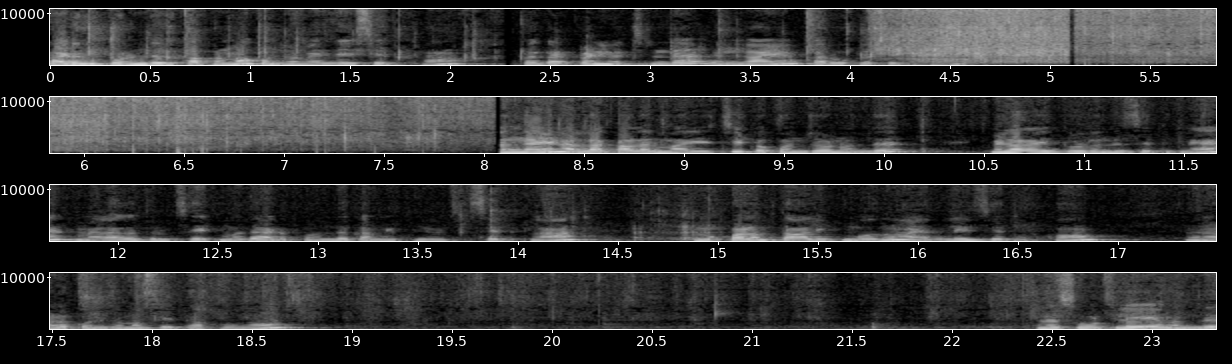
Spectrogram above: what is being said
கடுகு பொரிஞ்சதுக்கு அப்புறமா கொஞ்சம் வெந்தயம் சேர்த்துக்கலாம். இப்போ கட் பண்ணி வச்சுருந்த வெங்காயம் கருவேப்பிலை சேர்த்துக்கலாம். வெங்காயம் நல்லா கலர் மாறிடுச்சு. இப்போ கொஞ்சோண்டு வந்து மிளகாய்த்தூள் வந்து சேர்த்துக்கிறேன். மிளகாய் தூள் சேர்க்கும் போது அடுப்பை வந்து கம்மி பண்ணி வச்சு சேர்த்துக்கலாம். நம்ம குழம்பு தாளிக்கும் போதும் அதுலேயும் சேர்த்துருக்கோம். அதனால் கொஞ்சமாக சேர்த்தா போதும். அந்த சூட்லேயே வந்து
